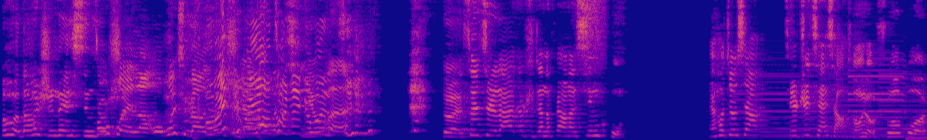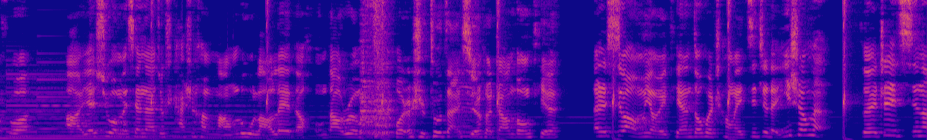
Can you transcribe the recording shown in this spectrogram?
我当时内心就是后悔了，我为什么要我为什么要做这个问提题？对，所以其实大家就是真的非常的辛苦。然后就像其实之前小熊有说过说啊、也许我们现在就是还是很忙碌劳累的红道润福或者是兔仔学和张冬天，但是希望我们有一天都会成为机智的医生们。所以这一期呢，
